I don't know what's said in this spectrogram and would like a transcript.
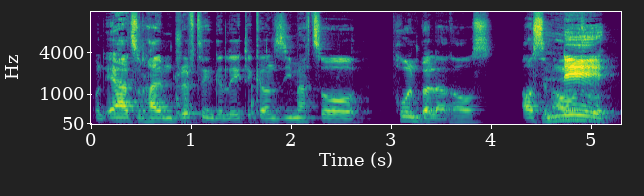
und er hat so einen halben Drift hingelegt, und sie macht so Polenböller raus aus dem Auto. Nee.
